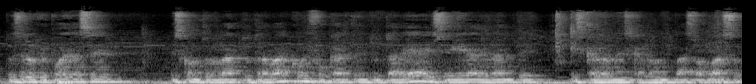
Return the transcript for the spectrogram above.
Entonces lo que puedes hacer es controlar tu trabajo, enfocarte en tu tarea y seguir adelante escalón a escalón, paso a paso.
